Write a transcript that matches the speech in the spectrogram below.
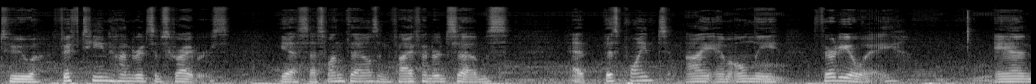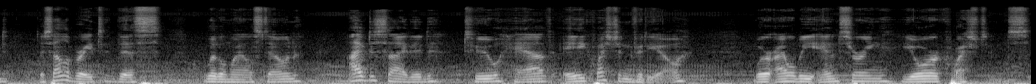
to 1500 subscribers. Yes, that's 1,500 subs. At this point, I am only 30 away, and to celebrate this little milestone, I've decided to have a question video where I will be answering your questions.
